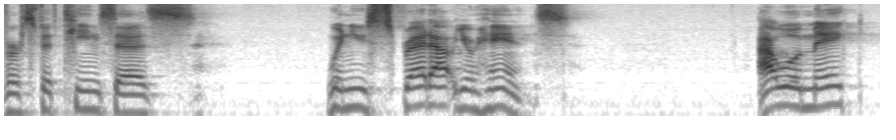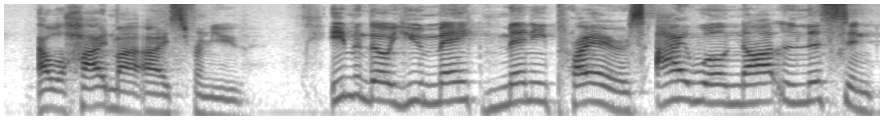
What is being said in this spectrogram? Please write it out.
Verse 15 says, When you spread out your hands, I will make, I will hide my eyes from you. Even though you make many prayers, I will not listen.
